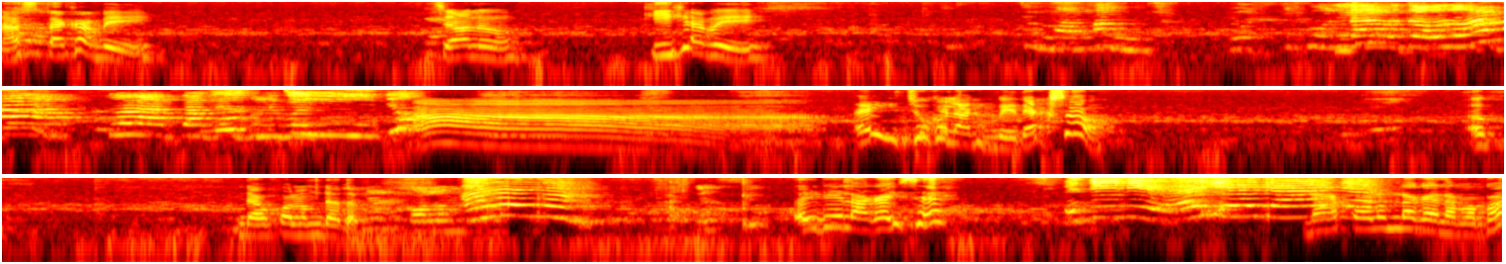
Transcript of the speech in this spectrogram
নাস্তা খাবে? চলো কি খাবে? এই চোখে লাগবে দেখছ? দাও কলমটা দাও এই দিয়ে লাগাইছে। না কলম লাগায় না বাবা?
